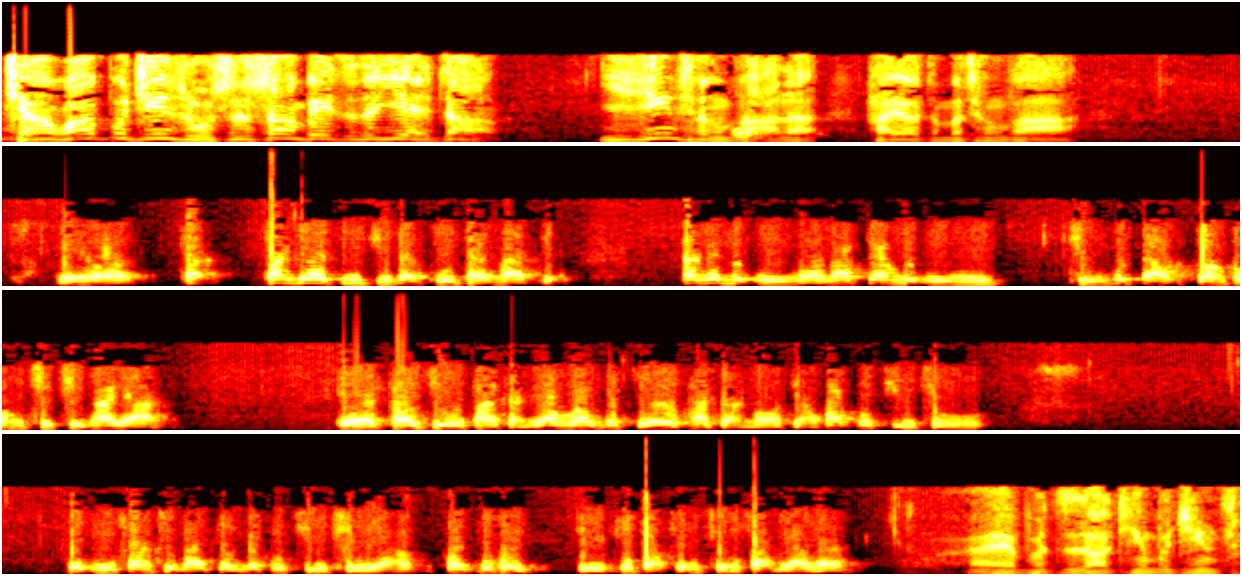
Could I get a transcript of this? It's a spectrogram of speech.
讲话不清楚是上辈子的业障，已经惩罚了，还要怎么惩罚？没有，啊上个星期的图腾啊，那个录音啊，那这样录音听不到，断断续续那样。因为头修他想要问的时候，他讲我讲话不清楚，录音上去来真的不清楚了，会不会给不小心惩罚了呢？哎，不知道，听不清楚，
